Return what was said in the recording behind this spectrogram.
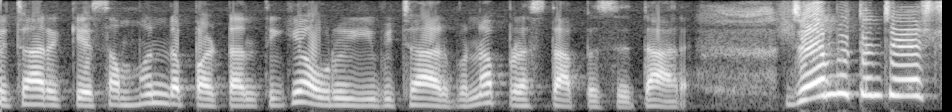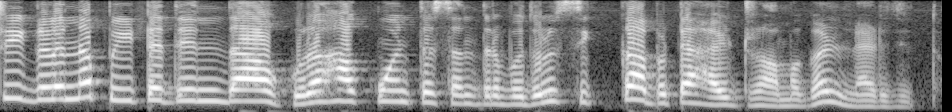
ವಿಚಾರಕ್ಕೆ ಸಂಬಂಧಪಟ್ಟಂತೆಯೇ ಅವರು ಈ ವಿಚಾರವನ್ನ ಪ್ರಸ್ತಾಪಿಸಿದ್ದಾರೆ. ಜಯಮೃತ್ಯುಂಜಯ ಶ್ರೀಗಳನ್ನ ಪೀಠದಿಂದ ಹೊರ ಹಾಕುವಂತ ಸಂದರ್ಭದಲ್ಲೂ ಸಿಕ್ಕಾಪಟ್ಟೆ ಹೈಡ್ರಾಮಾಗಳು ನಡೆದಿತ್ತು.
